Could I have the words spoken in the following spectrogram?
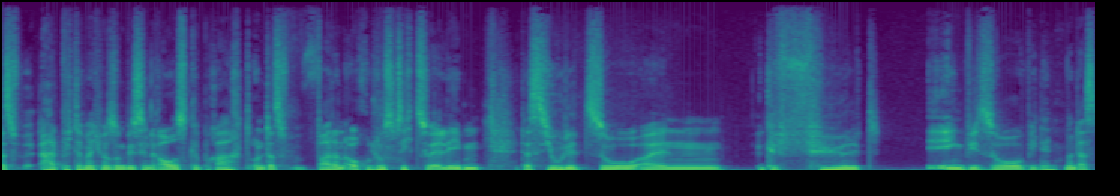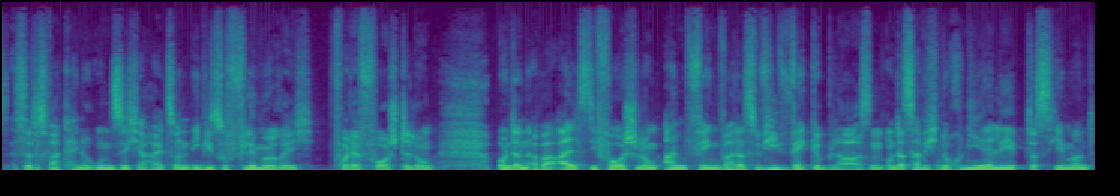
das hat mich dann manchmal so ein bisschen rausgebracht und das war dann auch lustig zu erleben, dass Judith so ein gefühlt irgendwie so, wie nennt man das? Also das war keine Unsicherheit, sondern irgendwie so flimmerig vor der Vorstellung. Und dann aber als die Vorstellung anfing, war das wie weggeblasen. Und das habe ich noch nie erlebt, dass jemand,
